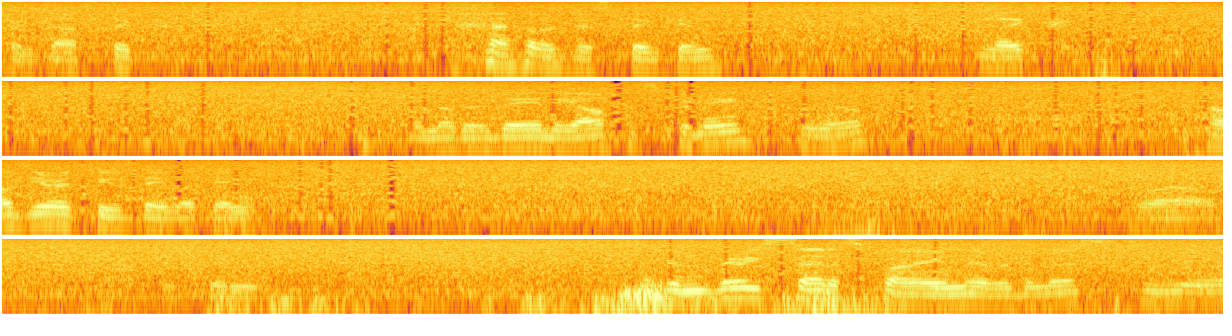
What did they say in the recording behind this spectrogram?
fantastic. I was just thinking, like, another day in the office for me, you know? How's your Tuesday looking? Wow. It's been, it's been very satisfying, nevertheless, to uh,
